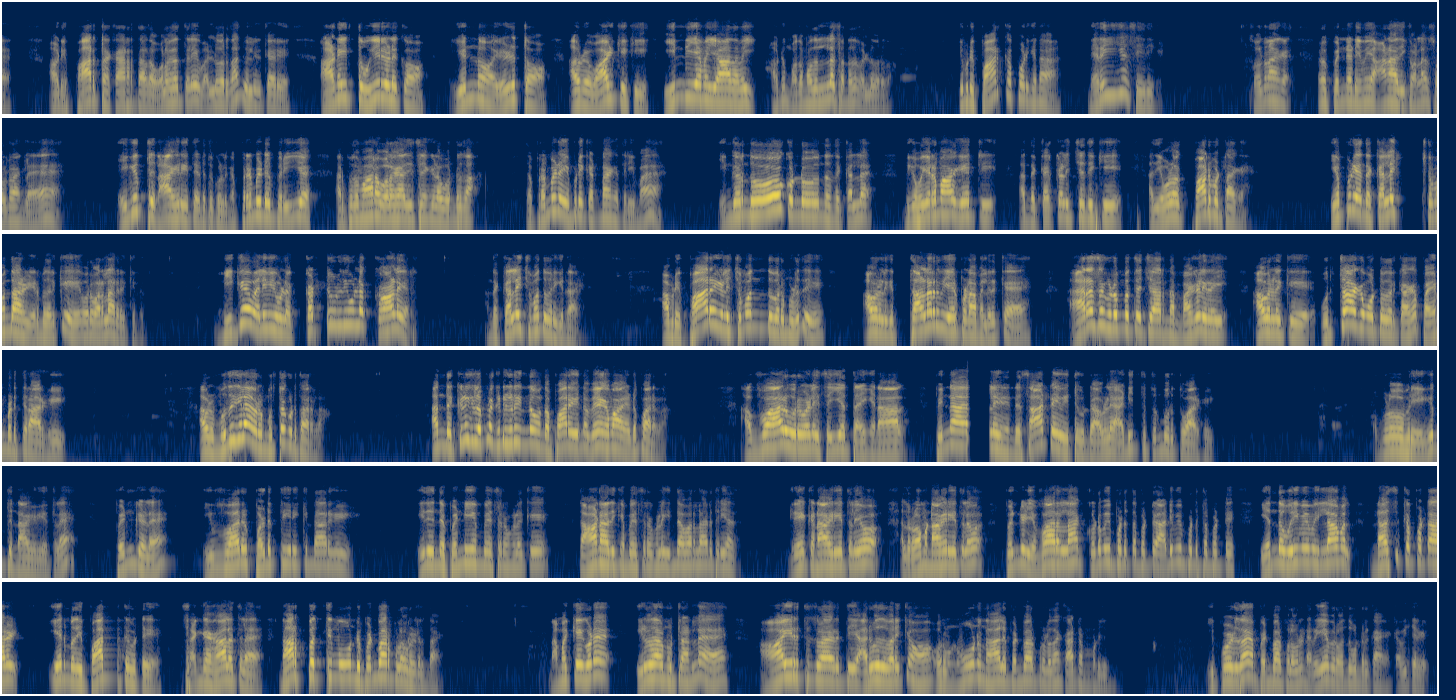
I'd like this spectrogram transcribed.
அப்படி பார்த்த காரணத்தால உலகத்திலே வள்ளுவர் தான் சொல்லியிருக்காரு. அனைத்து உயிர்களுக்கும் எண்ணம் எழுத்தம் அவருடைய வாழ்க்கைக்கு இன்றியமையாதவை அப்படின்னு முத முதல்ல சொன்னது வள்ளுவர் தான். இப்படி பார்க்க போனீங்கன்னா நிறைய செய்திகள். சொல்றாங்க. பெண்ணடிமை ஆணாதிக்கம் எல்லாம் சொல்றாங்களே. எகிப்து நாகரிகத்தை எடுத்துக்கொள்ளுங்க. பிரமிடு பெரிய அற்புதமான உலக அதிசயங்களை ஒன்றுதான். இந்த பிரமிடை எப்படி கட்டினாங்க தெரியுமா? எங்கிருந்தோ கொண்டு வந்த அந்த கல்லை மிக உயரமாக ஏற்றி அந்த கற்களை செதுக்கி அது எவ்வளவு பாடுபட்டாங்க? எப்படி அந்த கல்லை சுமந்தார்கள் என்பதற்கு ஒரு வரலாறு இருக்கிறது. மிக வலிமை உள்ள கட்டுறுதி உள்ள காளையர் அந்த கல்லை சுமந்து வருகிறார். அப்படி பாறைகளை சுமந்து வரும் பொழுது அவர்களுக்கு தளர்வு ஏற்படாமல் இருக்க அரச குடும்பத்தை சார்ந்த மகளிரை அவர்களுக்கு உற்சாகமூட்டுவதற்காக பயன்படுத்தினார்கள். அவர் முதுகில அவர் முத்தம் கொடுத்தாரலாம். அந்த கிளுகிழப்புல கிடுகிடு இன்னும் அந்த பாறை இன்னும் வேகமாக எடுப்பாரலாம். அவ்வாறு ஒருவேளை செய்ய தயங்கினால் பின்னாலே நின்று சாட்டை வைத்துக் கொண்டு அவர்களை அடித்து துன்புறுத்துவார்கள். அவ்வளவு பெரிய எகிப்து நாகரிகத்துல பெண்களை இவ்வாறு படுத்தி இருக்கின்றார்கள். இது இந்த பெண்ணியம் பேசுறவங்களுக்கு இந்த ஆணாதிக்கம் பேசுறவங்களுக்கு இந்த வரலாறு தெரியாது. கிரேக்க நாகரிகத்திலேயோ அல்ல ரோம நாகரிகத்திலோ பெண்கள் எவ்வாறெல்லாம் கொடுமைப்படுத்தப்பட்டு அடிமைப்படுத்தப்பட்டு எந்த உரிமையும் இல்லாமல் நசுக்கப்பட்டார்கள் என்பதை பார்த்துவிட்டு சங்க காலத்துல நாற்பத்தி மூன்று பெண்பார்ப்புலவர்கள் இருந்தாங்க. நமக்கே கூட இருபதாம் நூற்றாண்டுல ஆயிரத்தி தொள்ளாயிரத்தி அறுபது வரைக்கும் ஒரு மூணு நாலு பெண்பார் தான் காட்ட முடியுது இப்பொழுதுதான் பெண்பார் நிறைய பேர் வந்து கொண்டிருக்காங்க கவிஞர்கள்.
